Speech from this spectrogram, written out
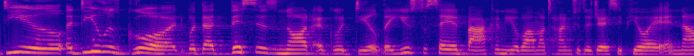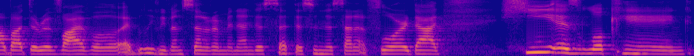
deal a deal is good, but that this is not a good deal. They used to say it back in the Obama time to the JCPOA, and now about the revival. I believe even Senator Menendez said this in the Senate floor that he is looking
